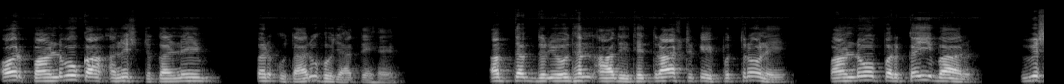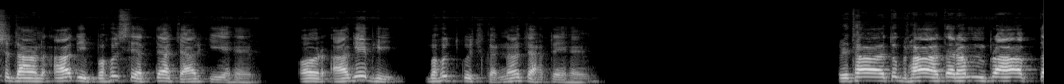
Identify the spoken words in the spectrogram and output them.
और पांडवों का अनिष्ट करने पर उतारू हो जाते हैं। अब तक दुर्योधन आदि धृतराष्ट्र के पुत्रों ने पांडवों पर कई बार विषदान आदि बहुत से अत्याचार किए हैं और आगे भी बहुत कुछ करना चाहते हैं। पृथा तो भ्रातरम प्राप्त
